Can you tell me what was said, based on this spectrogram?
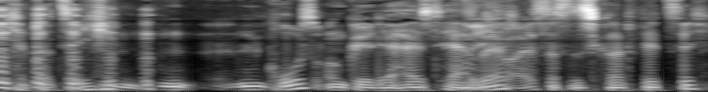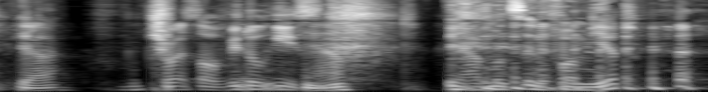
Ich habe tatsächlich einen, einen Großonkel, der heißt Herbert. Ich weiß. Das ist gerade witzig. Ja. Ich weiß auch, wie du riechst. Ja. Wir haben uns informiert.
